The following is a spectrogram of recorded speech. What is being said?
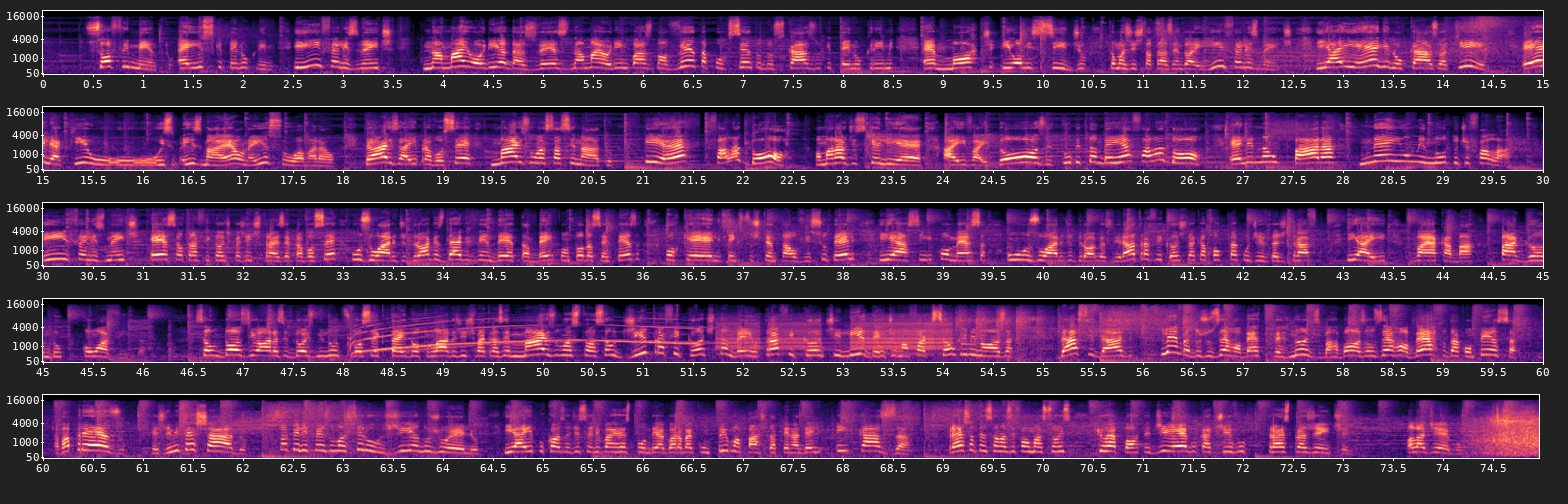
sofrimento. É isso que tem no crime. E infelizmente, na maioria das vezes, na maioria, em quase 90% dos casos que tem no crime, é morte e homicídio, como a gente está trazendo aí, infelizmente. E aí ele, no caso aqui, ele aqui, o, o, Ismael, não é isso, Amaral? Traz aí para você mais um assassinato. E é falador. O Amaral disse que ele é aí vaidoso e tudo e também é falador. Ele não para nem um minuto de falar. E, infelizmente, esse é o traficante que a gente traz aí para você. Usuário de drogas deve vender também, com toda certeza, porque ele tem que sustentar o vício dele. E é assim que começa um usuário de drogas virar traficante. Daqui a pouco está com dívida de tráfico e aí vai acabar pagando com a vida. São 12 horas e 2 minutos. Você que está aí do outro lado, a gente vai trazer mais uma situação de traficante também. O traficante líder de uma facção criminosa da cidade. Lembra do José Roberto Fernandes Barbosa, o Zé Roberto da Compensa? Estava preso, regime fechado. Só que ele fez uma cirurgia no joelho. E aí, por causa disso, ele vai responder agora, vai cumprir uma parte da pena dele em casa. Preste atenção nas informações que o repórter Diego Cativo traz pra gente. Olá, Diego.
